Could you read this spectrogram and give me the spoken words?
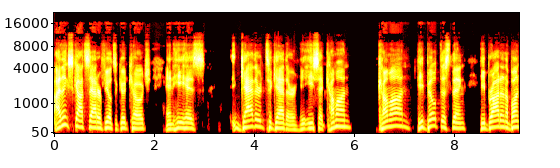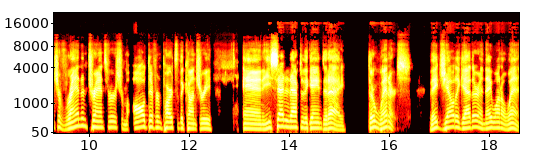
I think Scott Satterfield's a good coach, and he has gathered together. He, he said, Come on, come on. He built this thing. He brought in a bunch of random transfers from all different parts of the country. And he said it after the game today. They're winners. They gel together and they want to win.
